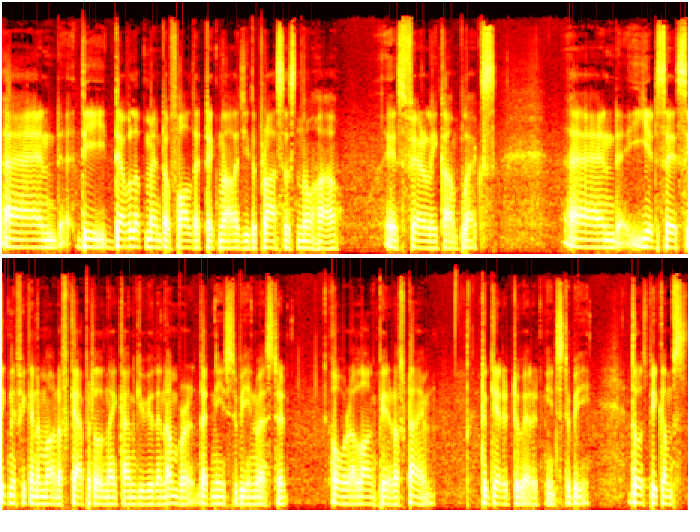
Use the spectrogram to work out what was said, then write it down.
And the development of all that technology, the process know-how, is fairly complex and it's a significant amount of capital, and I can't give you the number, that needs to be invested over a long period of time to get it to where it needs to be. Those becomes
